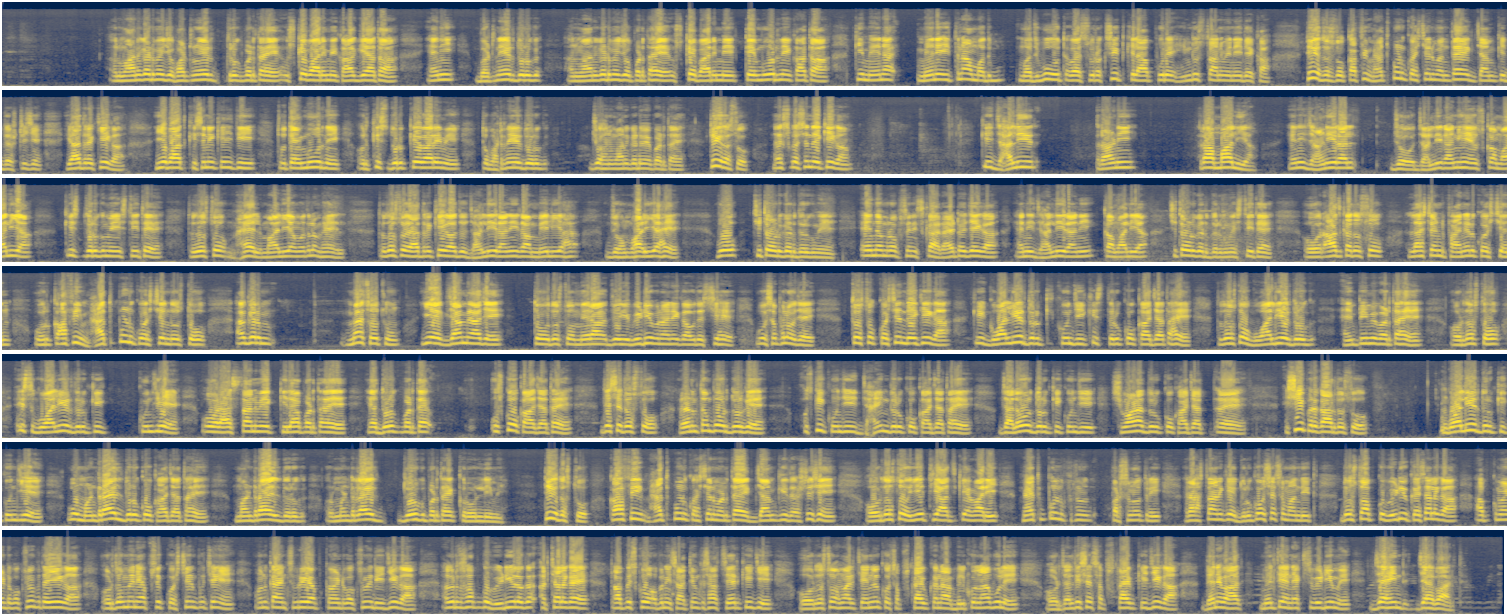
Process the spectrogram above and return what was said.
हनुमानगढ़ में जो भटनेर दुर्ग पड़ता है, उसके बारे में कहा गया था। यानी भटनेर दुर्ग, हनुमानगढ़ में जो पड़ता है, उसके बारे में तैमूर ने कहा था कि मैंने मैंने इतना मज़बूत व सुरक्षित किला पूरे हिंदुस्तान में नहीं देखा। ठीक है दोस्तों, काफ़ी महत्वपूर्ण क्वेश्चन बनता है एग्ज़ाम की दृष्टि से। याद रखिएगा, ये बात किसने कही थी? तो तैमूर ने, और किस दुर्ग के बारे में? तो भटनेर दुर्ग, जो हनुमानगढ़ में पड़ता है। ठीक है दोस्तों नेक्स्ट क्वेश्चन देखिएगा, कि झाली रानी रामालिया यानी झाणी जो झाली रानी है, उसका मालिया किस दुर्ग में स्थित है? तो दोस्तों, महल, मालिया मतलब महल। तो दोस्तों, याद रखिएगा, जो झाली रानी राम मेलिया, जो मालिया है वो चित्तौड़गढ़ दुर्ग में है। ए नंबर ऑप्शन इसका राइट हो जाएगा, यानी झाली, रानी का मालिया चित्तौड़गढ़ दुर्ग में स्थित है। और आज का दोस्तों लास्ट एंड फाइनल क्वेश्चन और काफ़ी महत्वपूर्ण क्वेश्चन दोस्तों, अगर मैं सोचूं, ये एग्ज़ाम में आ जाए तो दोस्तों मेरा जो ये वीडियो बनाने का उद्देश्य है, वो सफल हो जाए। दोस्तों क्वेश्चन देखिएगा कि ग्वालियर दुर्ग की कुंजी किस दुर्ग को कहा जाता है। तो दोस्तों, ग्वालियर दुर्ग एमपी में पड़ता है, और दोस्तों, इस ग्वालियर दुर्ग की कुंजी है, वो राजस्थान में एक किला पड़ता है, या दुर्ग पड़ता है उसको कहा जाता है। जैसे दोस्तों रणथम्भौर दुर्ग है, उसकी कुंजी झाइन दुर्ग को कहा जाता है, जालौर दुर्ग की कुंजी शिवाणा दुर्ग को कहा जाता है। इसी प्रकार दोस्तों, ग्वालियर दुर्ग की कुंजी है, वो मंडरायल दुर्ग को कहा जाता है। मंडरायल दुर्ग, और मंडरायल दुर्ग पड़ता है करौली में। ठीक है दोस्तों, काफ़ी महत्वपूर्ण क्वेश्चन बनता है एग्ज़ाम की दृष्टि से। और दोस्तों, ये थी आज की हमारी महत्वपूर्ण प्रश्नोत्तरी राजस्थान के दुर्गों से संबंधित। दोस्तों, आपको वीडियो कैसा लगा, आप कमेंट बॉक्स में बताइएगा। और जो मैंने आपसे क्वेश्चन पूछे हैं, उनका आंसर भी आप कमेंट बॉक्स में दीजिएगा। अगर दोस्तों, आपको वीडियो लगा अच्छा लगा है तो आप इसको अपने साथियों के साथ शेयर कीजिए। और दोस्तों, हमारे चैनल को सब्सक्राइब करना बिल्कुल ना भूलें। और जल्दी से सब्सक्राइब कीजिएगा। धन्यवाद, मिलते हैं नेक्स्ट वीडियो में। जय हिंद, जय भारत।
